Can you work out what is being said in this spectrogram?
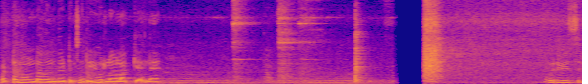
പെട്ടെന്ന് ഉണ്ട വെന്ത് ചെറിയ ഉരുളകളാക്കിയല്ലേ ഒരു വിസിൽ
